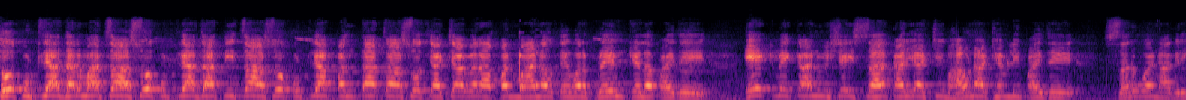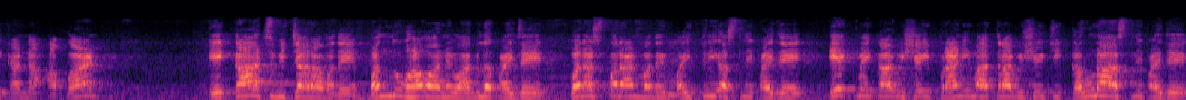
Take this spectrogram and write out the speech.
तो कुठल्या धर्माचा असो कुठल्या जातीचा असो कुठल्या पंथाचा असो त्याच्यावर आपण मानवतेवर प्रेम केलं पाहिजे. एकमेकांविषयी सहकार्याची भावना ठेवली पाहिजे. सर्व नागरिकांना आपण एकाच विचारामध्ये बंधुभावाने वागलं पाहिजे. परस्परांमध्ये मैत्री असली पाहिजे. एकमेकाविषयी प्राणीमात्राविषयीची करुणा असली पाहिजे.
